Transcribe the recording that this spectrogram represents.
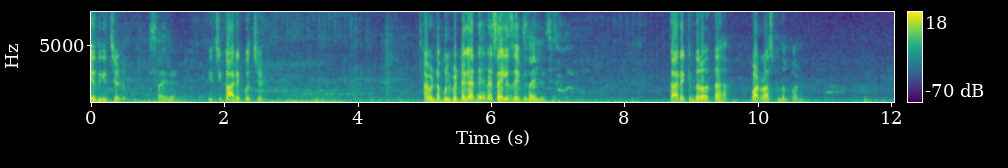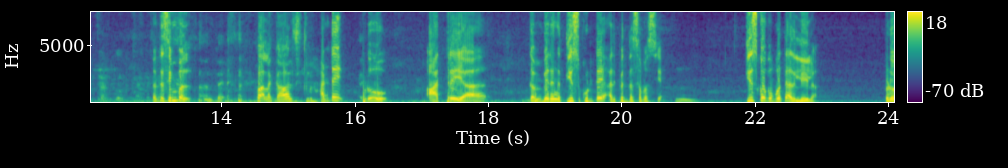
చేతికి ఇచ్చాడు సైలెంట్. ఇచ్చి కారు ఎక్కి వచ్చాడు ఆమె డబ్బులు పెట్టగానే సైలెన్స్ అయిపోయింది. కారు ఎక్కిన తర్వాత పాట రాసుకుందాం పాను అంతే సింపుల్. అంతే. వాళ్ళకి కావాల్సింది అంటే ఇప్పుడు ఆత్రేయ గంభీరంగా తీసుకుంటే అది పెద్ద సమస్య. తీసుకోకపోతే అది లీల. ఇప్పుడు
